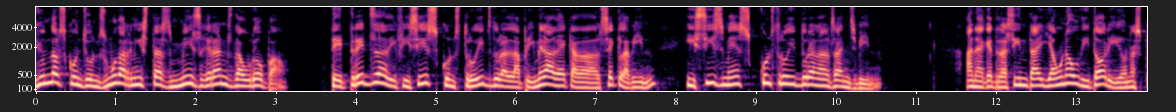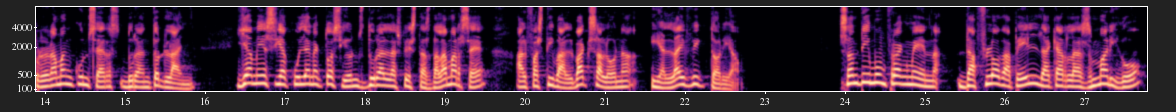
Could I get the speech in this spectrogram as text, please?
i un dels conjunts modernistes més grans d'Europa. Té 13 edificis construïts durant la primera dècada del segle XX i 6 més construïts durant els anys 20. En aquest recinte hi ha un auditori on es programen concerts durant tot l'any i a més s'hi acullen actuacions durant les festes de la Mercè, el Festival Barcelona i el Live Victòria. Sentim un fragment de Flor de pell de Carles Marigó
